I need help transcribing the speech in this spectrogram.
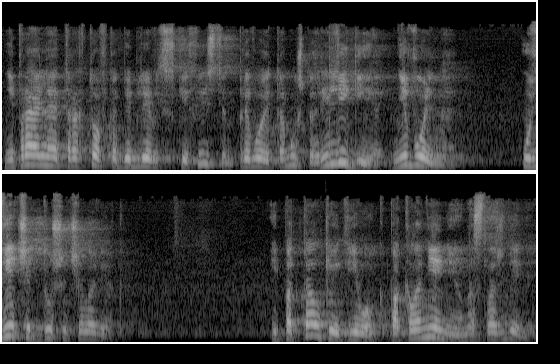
Неправильная трактовка библейских истин приводит к тому, что религия невольно увечит душу человека и подталкивает его к поклонению, наслаждению.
